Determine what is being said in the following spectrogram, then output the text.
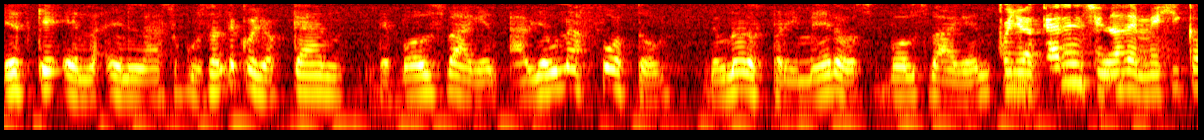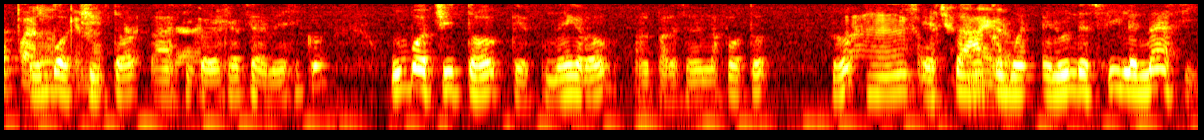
es que en, la- en la sucursal de Coyoacán de Volkswagen había una foto de uno de los primeros Volkswagen. Coyoacán en Ciudad de México para un los que bochito, no. ah, Coyoacán, Ciudad de México. Un bochito que es negro, al parecer en la foto, ¿no? Bochito está negro. como en un desfile nazi.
